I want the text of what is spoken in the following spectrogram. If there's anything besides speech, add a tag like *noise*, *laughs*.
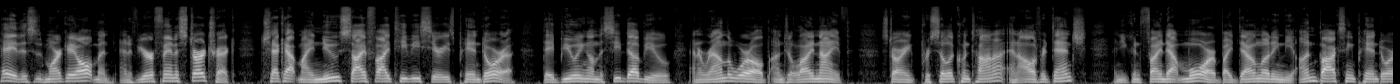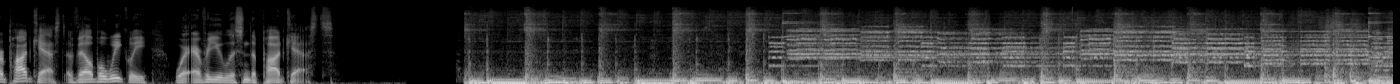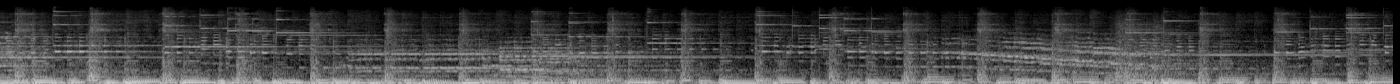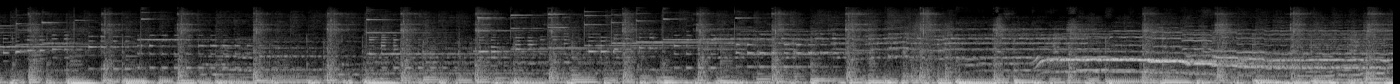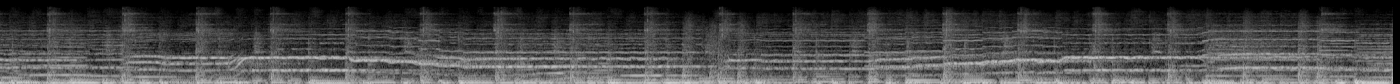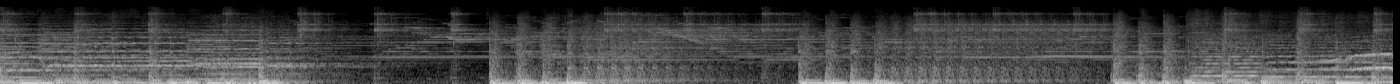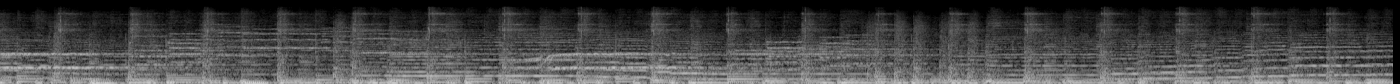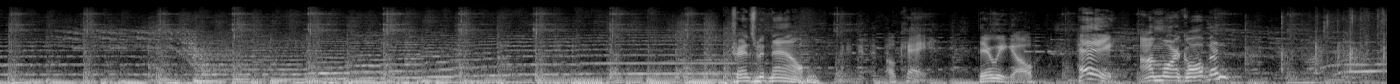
Hey, this is Mark A. Altman, and if you're a fan of Star Trek, check out my new sci fi TV series Pandora, debuting on the CW and around the world on July 9th, starring Priscilla Quintana and Oliver Dench. And you can find out more by downloading the Unboxing Pandora podcast, available weekly wherever you listen to podcasts. Transmit now. Okay, there we go. Hey, I'm Mark Altman.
